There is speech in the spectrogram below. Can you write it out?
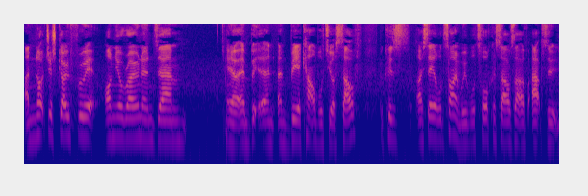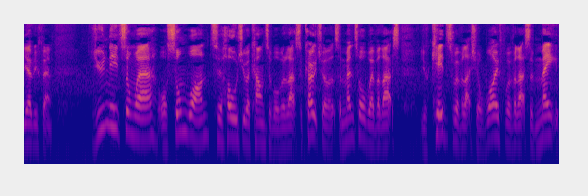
and not just go through it on your own and um, you know and be, and, and be accountable to yourself. Because I say all the time we will talk ourselves out of absolutely everything. You need somewhere or someone to hold you accountable whether that's a coach whether that's a mentor whether that's your kids whether that's your wife whether that's a mate.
